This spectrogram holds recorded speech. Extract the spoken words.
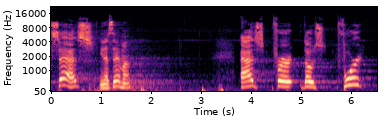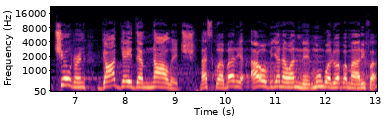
says, inasema As for those four children, God gave them knowledge. basi kwa habari hao vijana wanne Mungu aliwapa maarifa.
